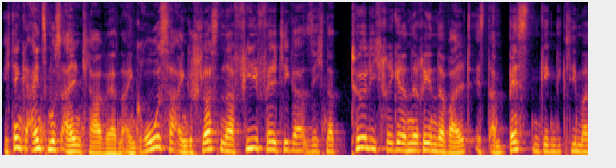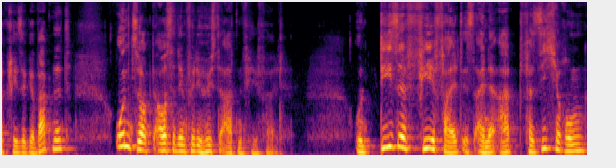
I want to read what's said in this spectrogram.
Ich denke, eins muss allen klar werden. Ein großer, ein geschlossener, vielfältiger, sich natürlich regenerierender Wald ist am besten gegen die Klimakrise gewappnet und sorgt außerdem für die höchste Artenvielfalt. Und diese Vielfalt ist eine Art Versicherung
